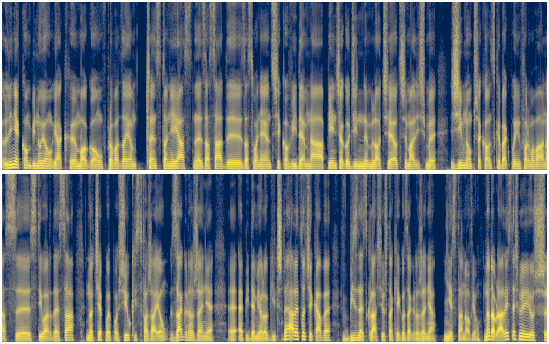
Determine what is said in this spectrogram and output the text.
linie kombinują jak mogą, wprowadzają często niejasne zasady, zasłaniając się COVID-em. Na pięciogodzinnym locie otrzymaliśmy zimną przekąskę, bo jak poinformowała nas y, stewardesa, no ciepłe posiłki stwarzają zagrożenie e, epidemiologiczne, ale co ciekawe, w biznes klasie już takiego zagrożenia nie stanowią. No dobra, ale jesteśmy już y,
